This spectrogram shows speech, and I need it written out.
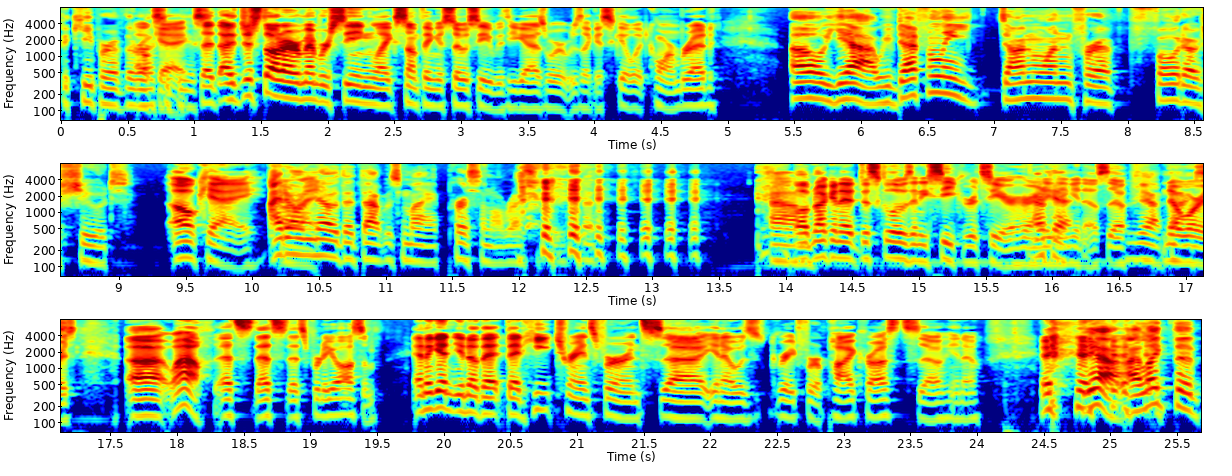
the keeper of the Okay. recipes. I, I just thought I remember seeing like something associated with you guys where it was like a skillet cornbread. oh yeah, we've definitely done one for a photo shoot. Okay. I all don't right. know that that was my personal recipe. But, um, well, I'm not going to disclose any secrets here or anything, you know. So Yeah, no thanks. worries. Uh, wow, that's that's that's pretty awesome. And again, you know that that heat transference, uh, you know, was great for a pie crust. So you know. yeah, I like the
